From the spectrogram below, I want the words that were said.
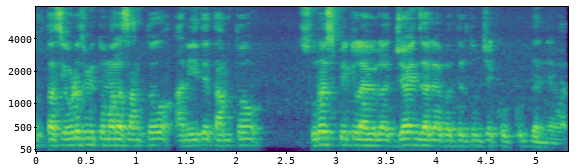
फक्त एवढंच मी तुम्हाला सांगतो आणि इथे थांबतो. सूरज पीक लाईव्हला जॉईन झाल्याबद्दल तुमचे खूप खूप धन्यवाद.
